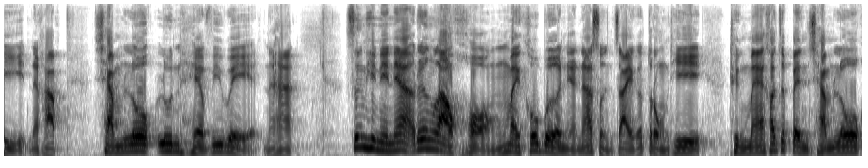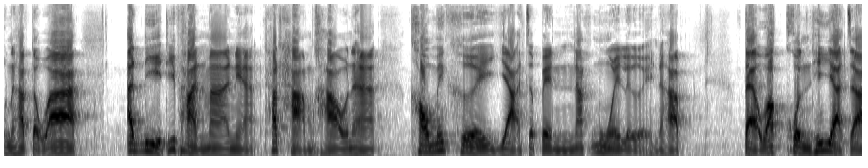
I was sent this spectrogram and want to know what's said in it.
ดีตนะครับแชมป์โลกรุ่นเฮฟวีเวทนะฮะ ซึ่งทีนี้เนี่ยเรื่องราวของ Michael Bentt เนี่ยน่าสนใจก็ตรงที่ถึงแม้เขาจะเป็นแชมป์โลกนะครับแต่ว่าอดีตที่ผ่านมาเนี่ยถ้าถามเขานะฮะเขาไม่เคยอยากจะเป็นนักมวยเลยนะครับ แต่ว่าคนที่อยากจะ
